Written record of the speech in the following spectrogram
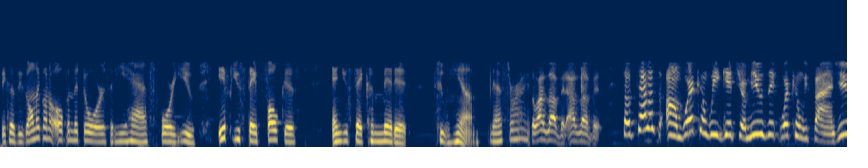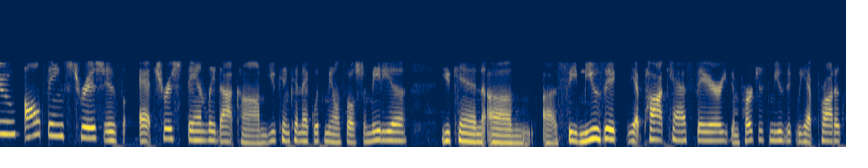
because he's only going to open the doors that he has for you if you stay focused and you stay committed to him. That's right. So I love it. I love it. So tell us, um, where can we get your music? Where can we find you? All things Trish is at trishstanley.com. You can connect with me on social media. You can um, uh, see music. We have podcasts there. You can purchase music. We have products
